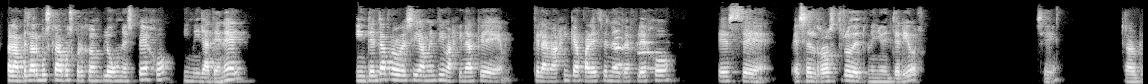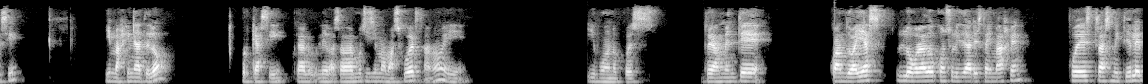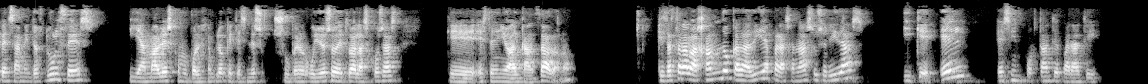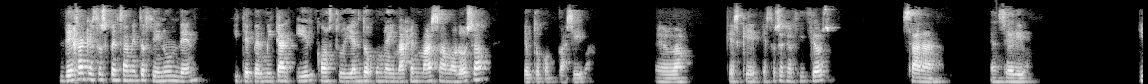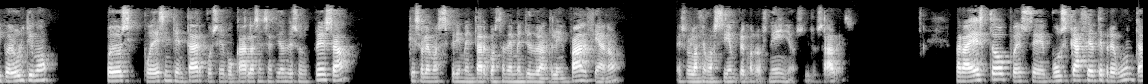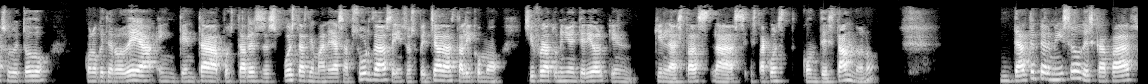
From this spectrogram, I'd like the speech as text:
Para empezar, busca, pues, por ejemplo, un espejo y mírate en él. Intenta progresivamente imaginar que, que la imagen que aparece en el reflejo es, eh, es el rostro de tu niño interior. Sí. claro que sí. Imagínatelo, porque así, claro, le vas a dar muchísima más fuerza, ¿no? Y, y bueno, pues realmente cuando hayas logrado consolidar esta imagen, puedes transmitirle pensamientos dulces y amables, como por ejemplo que te sientes súper orgulloso de todas las cosas que este niño ha alcanzado, ¿no? Que estás trabajando cada día para sanar sus heridas y que él es importante para ti. Deja que estos pensamientos te inunden y te permitan ir construyendo una imagen más amorosa y autocompasiva. De verdad, que es que estos ejercicios sanan, en serio. Y por último, puedes, puedes intentar pues, evocar la sensación de sorpresa que solemos experimentar constantemente durante la infancia, ¿no? Eso lo hacemos siempre con los niños, y lo sabes. Para esto, pues eh, busca hacerte preguntas, sobre todo con lo que te rodea, e intenta pues darles respuestas de maneras absurdas e insospechadas, tal y como si fuera tu niño interior quien, quien estás, las está contestando, ¿no? Darte permiso de escapar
